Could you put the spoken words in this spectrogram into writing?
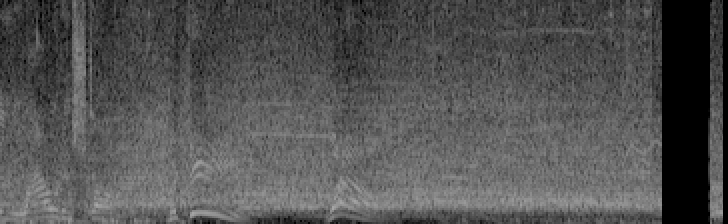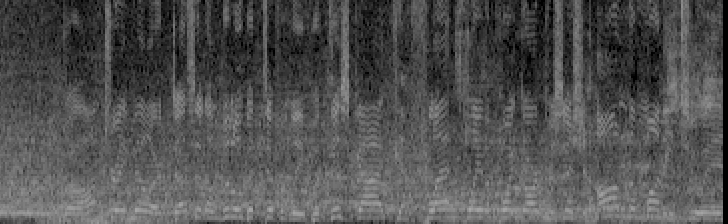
And loud and strong. McGee! Wow! Andre Miller does it a little bit differently, but this guy can flat play the point guard position on the money to a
